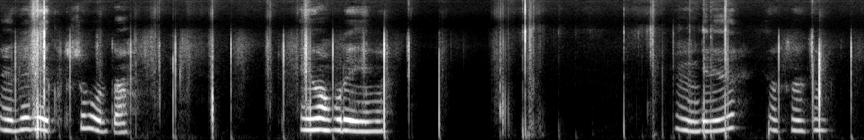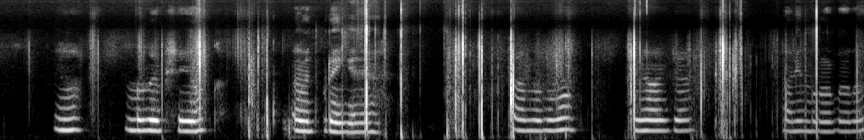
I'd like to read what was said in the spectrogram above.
Evet nereye kutusu burada. Eyvah buraya geliyor. Hı, geliyor. Yok zaten. Yok. Burada bir şey yok. Evet buraya geliyor. Ben de bunu güzelce arayayım buraları.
